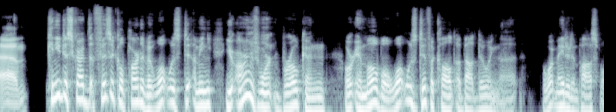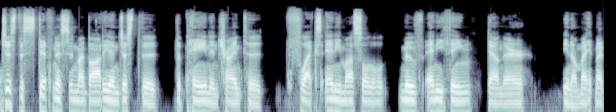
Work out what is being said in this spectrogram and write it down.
um, Can you describe the physical part of it? What was, di- I mean, your arms weren't broken or immobile. What was difficult about doing that? What made it impossible? Just the stiffness in my body and just the, the pain in trying to flex any muscle, move anything down there. You know, my, my,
